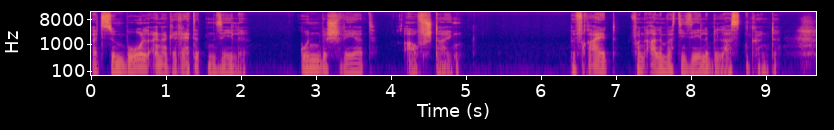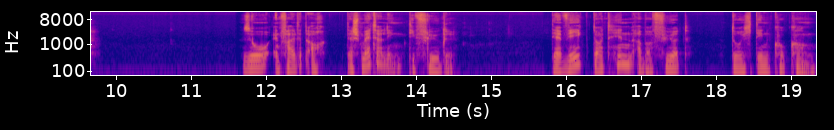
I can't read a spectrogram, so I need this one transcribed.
als Symbol einer geretteten Seele, unbeschwert aufsteigen, befreit von allem, was die Seele belasten könnte, so entfaltet auch der Schmetterling die Flügel. Der Weg dorthin aber führt durch den Kokon.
